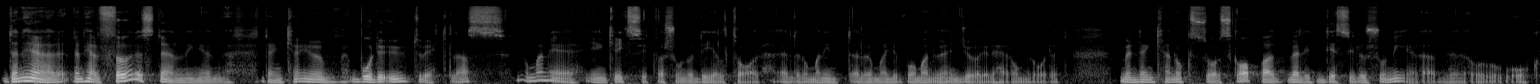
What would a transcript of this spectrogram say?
Den här, den här föreställningen den kan ju både utvecklas om man är i en krigssituation och deltar eller, om man inte, eller om man, vad man nu än gör i det här området. Men den kan också skapa väldigt desillusionerade och, och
